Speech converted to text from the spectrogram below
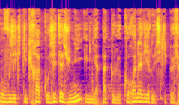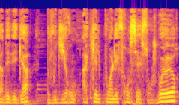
On vous expliquera qu'aux États-Unis, il n'y a pas que le coronavirus qui peut faire des dégâts. Nous vous dirons à quel point les Français sont joueurs.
